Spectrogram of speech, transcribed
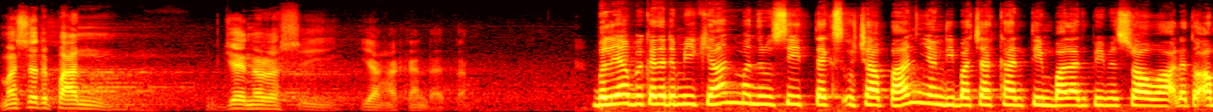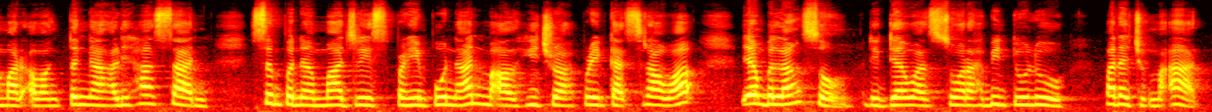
masa depan generasi yang akan datang. Beliau berkata demikian menerusi teks ucapan yang dibacakan Timbalan Premier Sarawak Datuk Amar Awang Tengah Ali Hassan sempena Majlis Perhimpunan Ma'al Hijrah Peringkat Sarawak yang berlangsung di Dewan Suara Bintulu pada Jumaat.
